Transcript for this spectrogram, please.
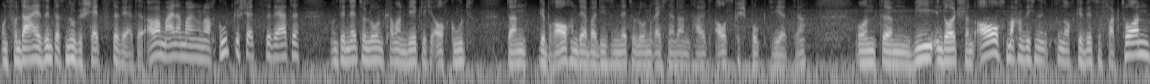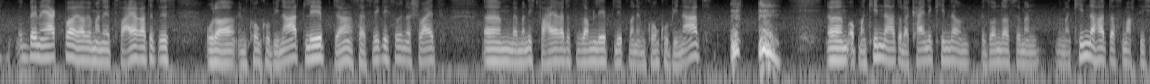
Und von daher sind das nur geschätzte Werte. Aber meiner Meinung nach gut geschätzte Werte. Und den Nettolohn kann man wirklich auch gut dann gebrauchen, der bei diesem Nettolohnrechner dann halt ausgespuckt wird. Ja. Und ähm, wie in Deutschland auch, machen sich noch gewisse Faktoren bemerkbar. Ja, wenn man jetzt verheiratet ist oder im Konkubinat lebt, ja, das heißt wirklich so in der Schweiz, ähm, wenn man nicht verheiratet zusammenlebt, lebt man im Konkubinat. ähm, ob man Kinder hat oder keine Kinder und besonders wenn man, wenn man Kinder hat, das macht sich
